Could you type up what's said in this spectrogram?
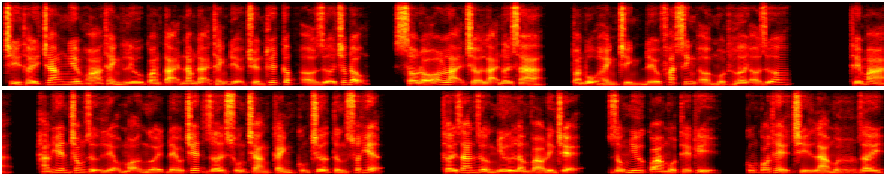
Chỉ thấy trang nghiêm hóa thành lưu quang tại năm đại thánh địa truyền thuyết cấp ở giữa chất động, sau đó lại trở lại nơi xa, toàn bộ hành trình đều phát sinh ở một hơi ở giữa. Thế mà, hàn hiên trong dự liệu mọi người đều chết rơi xuống tràng cảnh cũng chưa từng xuất hiện. Thời gian dường như lâm vào đình trệ, giống như qua một thế kỷ, cũng có thể chỉ là một giây,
